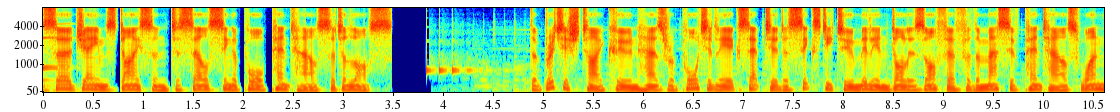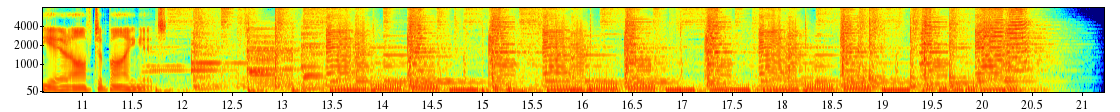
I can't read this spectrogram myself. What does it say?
Sir James Dyson to sell Singapore penthouse at a loss. The British tycoon has reportedly accepted a $62 million offer for the massive penthouse one year after buying it.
